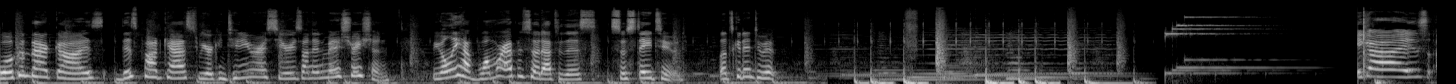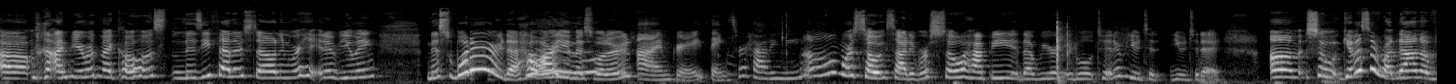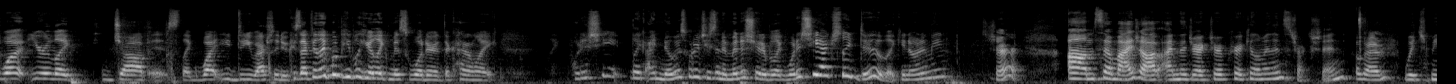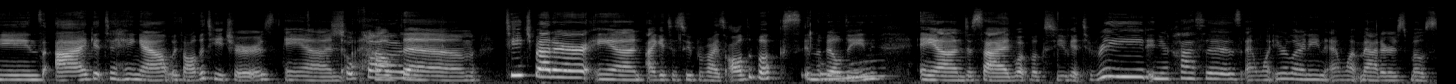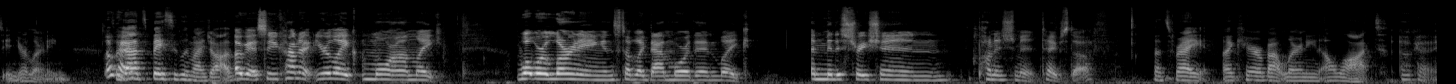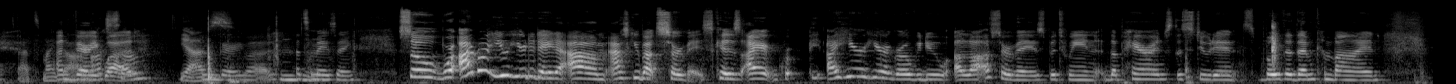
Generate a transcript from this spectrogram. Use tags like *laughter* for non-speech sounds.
Welcome back, guys. This podcast, we are continuing our series on administration. We only have one more episode after this, so stay tuned. Let's get into it. Hey guys, um, *laughs* I'm here with my co-host Lizzie Featherstone, and we're interviewing Miss Woodard. How are you, Miss Woodard? I'm great. Thanks for having me. Oh, we're so excited. We're so happy that we were able to interview to you today. Um, so give us a rundown of what your like job is. Like, what you do you actually do? Because I feel like when people hear like Miss Woodard, they're kind of like, like, what is she? Like, I know Miss Woodard, she's an administrator, but like, what does she actually do? Like, you know what I mean? Sure. Um, so my job, I'm the director of curriculum and instruction. Okay. Which means I get to hang out with all the teachers and So help them teach better and I get to supervise all the books in the building and decide what books you get to read in your classes and what you're learning and what matters most in your learning. So Okay. that's basically my job. Okay, so you kind of you're like more on like what we're learning and stuff like that more than like administration punishment type stuff. That's right. I care about learning a lot. Okay. That's my job. I'm job. very glad. Yes. I'm very glad. That's Mhm. amazing. So, where I brought you here today to um ask you about surveys because I I hear here at Grove we do a lot of surveys between the parents, the students, both of them combined,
